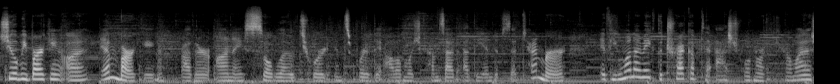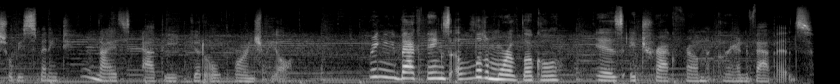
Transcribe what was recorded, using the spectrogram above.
She'll be embarking on embarking rather on a solo tour in support of the album, which comes out at the end of September. If you want to make the trek up to Asheville, North Carolina, she'll be spending two nights at the good old Orange Peel. Bringing back things a little more local is a track from Grand Rapids.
